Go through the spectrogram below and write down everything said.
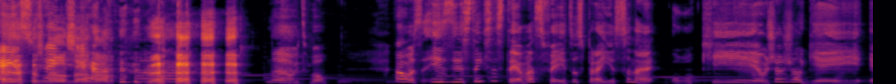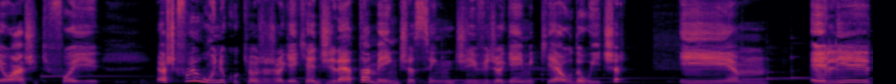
É isso, gente. Não, não, não. Não, muito bom. Não, mas existem sistemas feitos pra isso, né? O que eu já joguei, eu acho que foi. Eu acho que foi o único que eu já joguei que é diretamente, assim, de videogame, que é o The Witcher. E hum, ele,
